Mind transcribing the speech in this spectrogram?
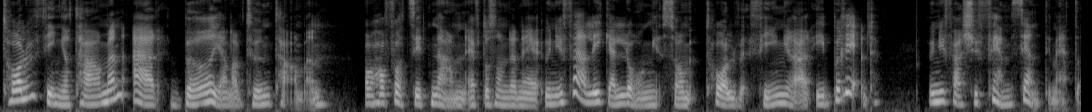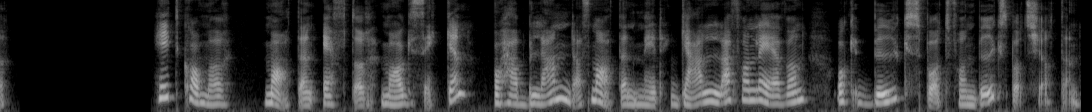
Tolvfingertarmen är början av tunntarmen och har fått sitt namn eftersom den är ungefär lika lång som 12 fingrar i bredd, ungefär 25 centimeter. Hit kommer maten efter magsäcken och här blandas maten med galla från levern och bukspott från bukspottkörteln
